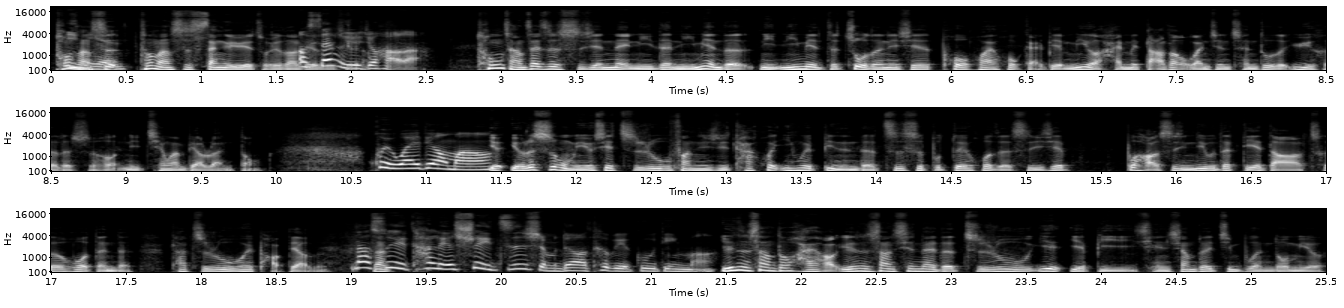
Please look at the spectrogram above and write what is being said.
通常是通常是三个月左右到六个月，三个月就好了。通常在这时间内，你的里面的你里面的做的那些破坏或改变，没有还没达到完全程度的愈合的时候，你千万不要乱动。会歪掉吗？有有的时候我们有些植入物放进去，它会因为病人的姿势不对，或者是一些不好的事情，例如在跌倒、车祸等等，它植入物会跑掉的。那所以它连睡姿什么都要特别固定吗？原则上都还好，原则上现在的植入物也也比以前相对进步很多，没有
